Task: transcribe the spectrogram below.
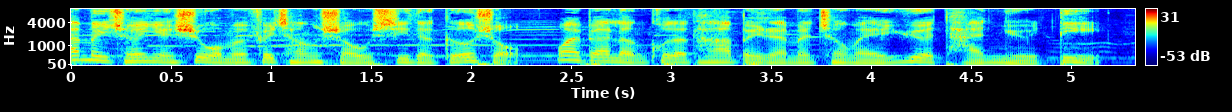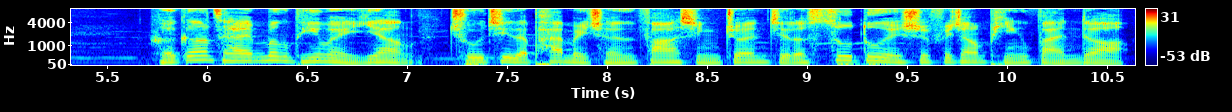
潘美辰也是我们非常熟悉的歌手，外表冷酷的她被人们称为乐坛女帝。和刚才孟庭苇一样，初期的潘美辰发行专辑的速度也是非常频繁的。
